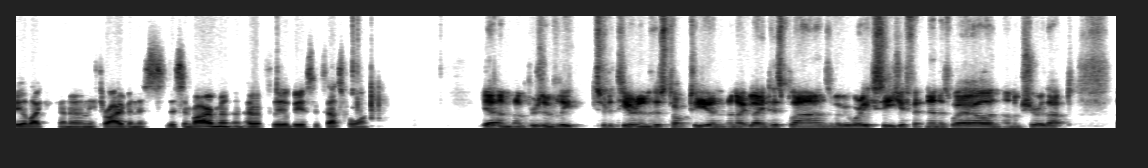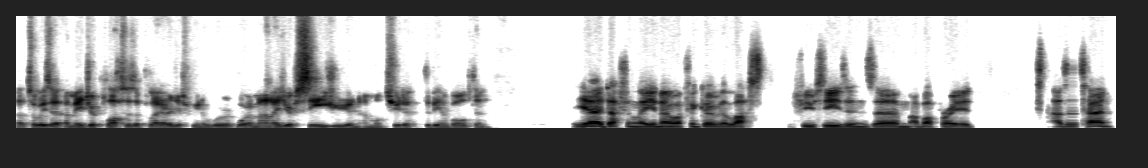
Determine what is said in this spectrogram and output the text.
feel like I can only thrive in this this environment, and hopefully, it'll be a successful one. Yeah, and, and presumably, sort of Tiernan has talked to you and, and, outlined his plans, and maybe where he sees you fitting in as well. And, and I'm sure that that's always a, a, major plus as a player, just you know where, where a manager sees you and, and wants you to, to be involved in. Yeah, definitely. You know, I think over the last few seasons, um, I've operated as a 10.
